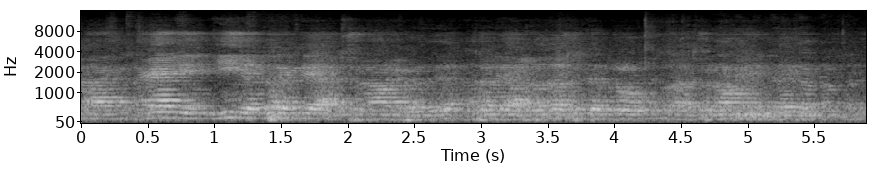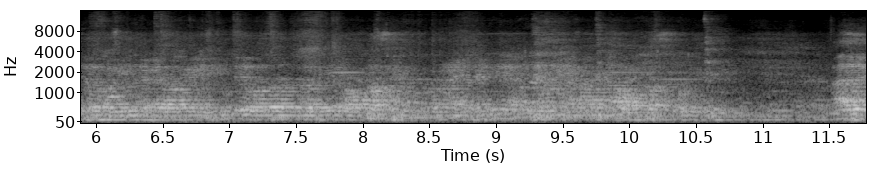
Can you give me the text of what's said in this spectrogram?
ಹಾಗಾಗಿ ಈ ಎತ್ತರಕ್ಕೆ ಚುನಾವಣೆ ಬಂದಿದೆ ಅದರಲ್ಲಿ ಅರ್ಧದಷ್ಟು ಜನರು ಚುನಾವಣೆ ಹಿಂದೆ ಹೋದವರಿಗೆ ವಾಪಸ್ ವಾಪಸ್ ಕೊಟ್ಟಿದ್ದೀವಿ ಆದರೆ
